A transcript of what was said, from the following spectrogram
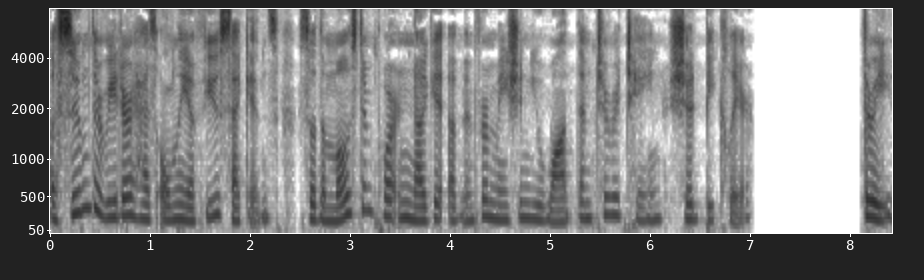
Assume the reader has only a few seconds, so the most important nugget of information you want them to retain should be clear. 3.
